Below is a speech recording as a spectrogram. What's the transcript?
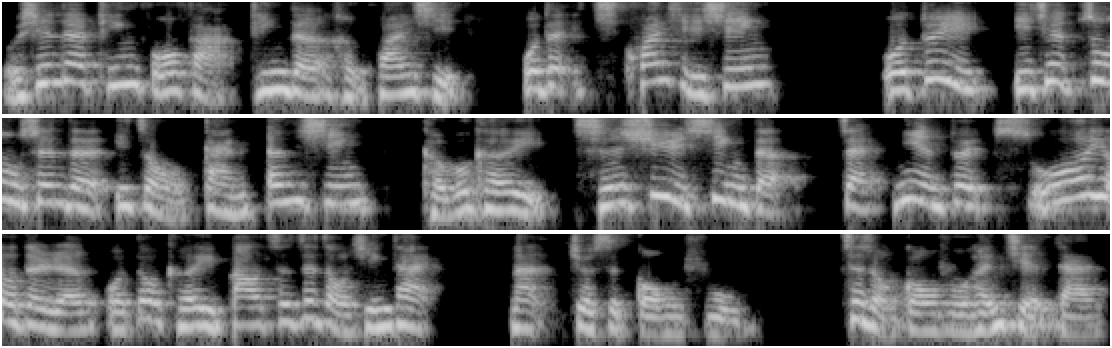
我现在听佛法听得很欢喜，我的欢喜心，我对一切众生的一种感恩心，可不可以持续性的在面对所有的人，我都可以保持这种心态？那就是功夫。这种功夫很简单，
